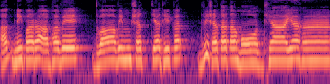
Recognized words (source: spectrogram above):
अग्निपराभवे द्वाविंशत्यधिकद्विशततमोऽध्यायः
